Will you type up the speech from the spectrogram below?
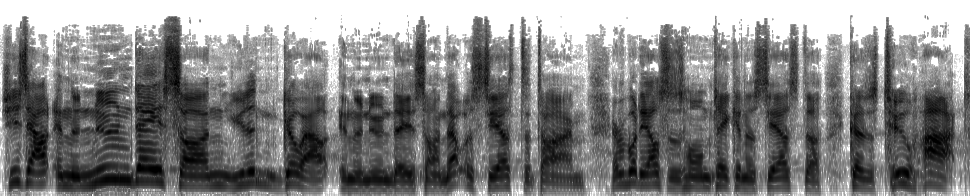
She's out in the noonday sun. You didn't go out in the noonday sun. That was siesta time. Everybody else is home taking a siesta because it's too hot.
